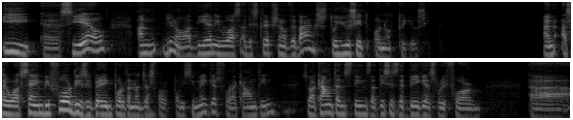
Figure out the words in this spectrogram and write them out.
ECL, and you know, at the end, it was a description of the banks to use it or not to use it. And as I was saying before, this is very important not just for policymakers, for accounting. So accountants think that this is the biggest reform, uh,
